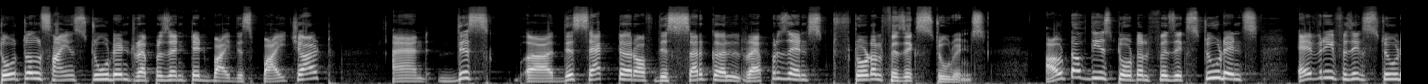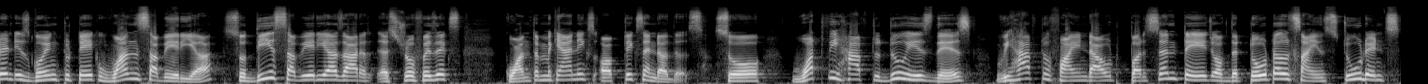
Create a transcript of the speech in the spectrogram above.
total science student represented by this pie chart and this uh, this sector of this circle represents total physics students. Out of these total physics students, every physics student is going to take one sub area. So these sub areas are astrophysics, quantum mechanics, optics and others. So what we have to do is this, we have to find out percentage of the total science students,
